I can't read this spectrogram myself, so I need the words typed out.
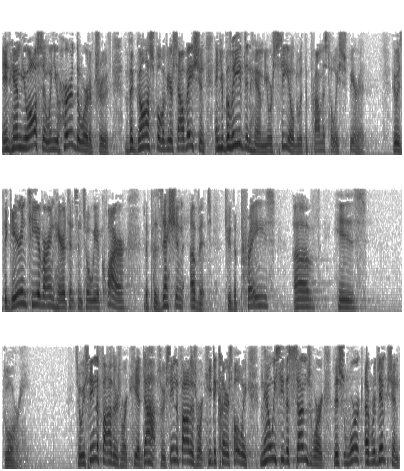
In Him you also, when you heard the word of truth, the gospel of your salvation, and you believed in Him, you were sealed with the promised Holy Spirit, who is the guarantee of our inheritance until we acquire the possession of it to the praise of His glory. So we've seen the Father's work. He adopts. We've seen the Father's work. He declares holy. Now we see the Son's work, this work of redemption.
